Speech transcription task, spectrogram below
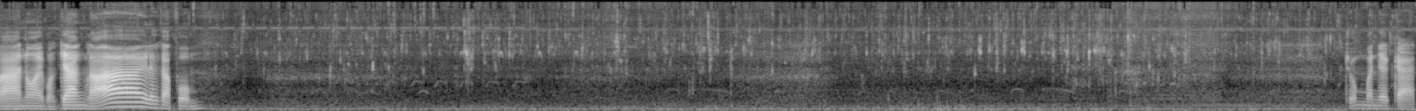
ปลาหน่อยบักย่างหลายเลยครับผม ชมบรรยากาศ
